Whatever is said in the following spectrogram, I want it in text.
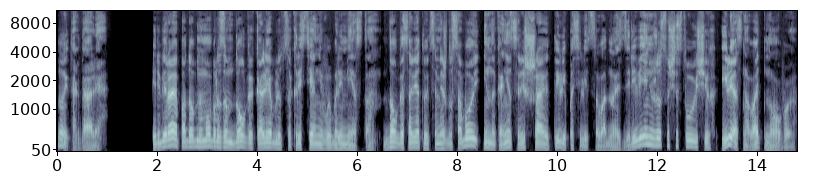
ну и так далее. Перебирая подобным образом, долго колеблются крестьяне в выборе места, долго советуются между собой и, наконец, решают или поселиться в одной из деревень уже существующих, или основать новую.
